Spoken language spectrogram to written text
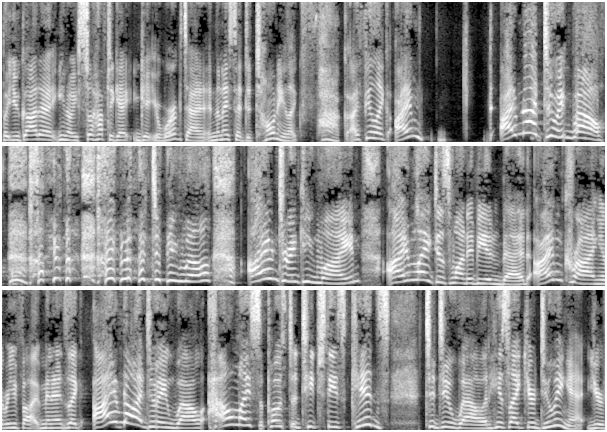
but you got to, you know, you still have to get, get your work done. And then I said to Tony, like, fuck, I feel like I'm I'm not doing well. I'm, I'm not doing well. I'm drinking wine. I'm like, just want to be in bed. I'm crying every five minutes. Like, I'm not doing well. How am I supposed to teach these kids to do well? And he's like, you're doing it. You're,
